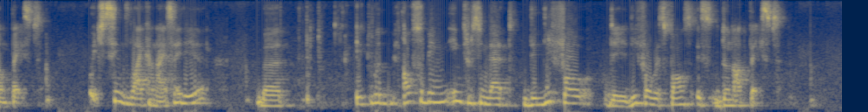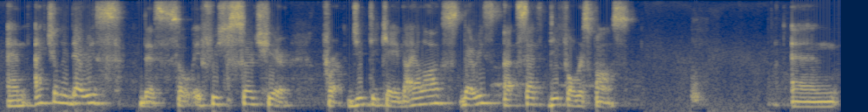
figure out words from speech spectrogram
don't paste. Which seems like a nice idea, but it would also be interesting that the default the default response is do not paste. And actually there is this. So if we search here for GTK dialogues, there is a set default response. And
